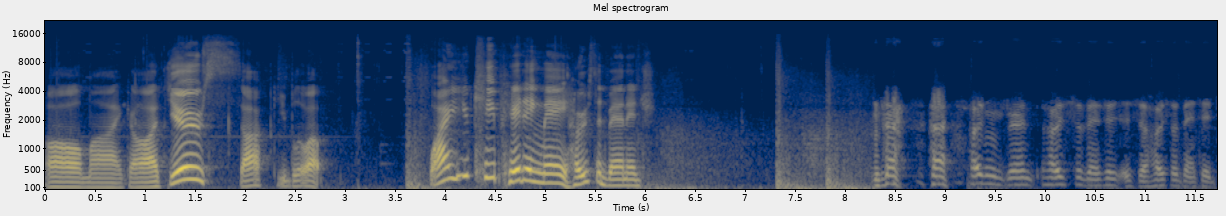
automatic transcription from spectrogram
Oh my god. You suck. You blew up. Why do you keep hitting me? Host advantage. host, advan- host advantage is a host advantage.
